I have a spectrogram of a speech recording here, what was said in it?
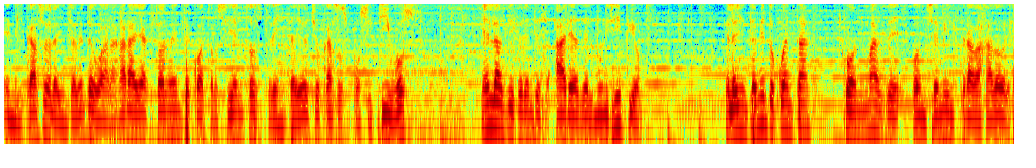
en el caso del Ayuntamiento de Guadalajara hay actualmente 438 casos positivos en las diferentes áreas del municipio. El ayuntamiento cuenta con más de 11.000 trabajadores.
